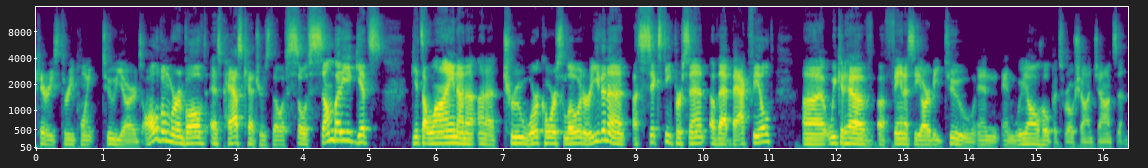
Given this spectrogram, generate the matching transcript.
carries, three point two yards. All of them were involved as pass catchers, though. If so, if somebody gets gets a line on a on a true workhorse load, or even a sixty percent of that backfield, uh, we could have a fantasy RB two, and and we all hope it's Roschon Johnson.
